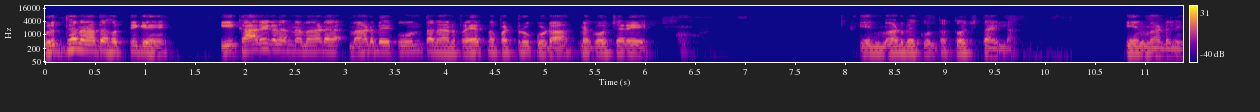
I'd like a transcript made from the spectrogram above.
ವೃದ್ಧನಾದ ಹೊತ್ತಿಗೆ ಈ ಕಾರ್ಯಗಳನ್ನ ಮಾಡ, ಮಾಡಬೇಕು ಅಂತ ನಾನು ಪ್ರಯತ್ನ ಪಟ್ಟರೂ ಕೂಡ ನಗೋಚರೆ ಏನ್ ಮಾಡಬೇಕು ಅಂತ ತೋಚ್ತಾ ಇಲ್ಲ. ಏನ್ ಮಾಡಲಿ?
